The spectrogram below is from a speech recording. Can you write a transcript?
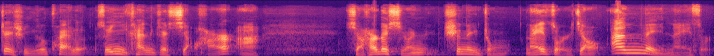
这是一个快乐。所以你看那个小孩儿啊，小孩儿都喜欢吃那种奶嘴儿，叫安慰奶嘴儿。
